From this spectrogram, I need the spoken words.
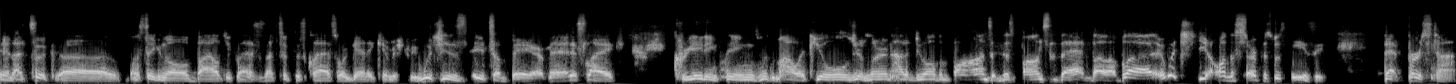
and I took uh, I was taking all biology classes. I took this class, organic chemistry, which is it's a bear, man. It's like creating things with molecules. You learn how to do all the bonds and this bonds to that, blah blah blah. Which you know on the surface was easy that first time.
